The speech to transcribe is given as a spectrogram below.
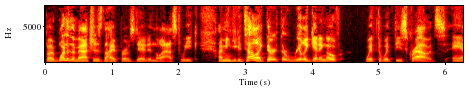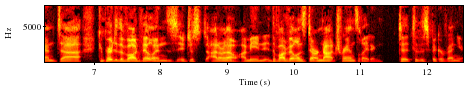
But one of the matches the Hype Bros did in the last week, I mean, you could tell like they're they're really getting over with with these crowds. And uh compared to the Vaudevillains, it just I don't know. I mean, the Vaudevillains are not translating to to this bigger venue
